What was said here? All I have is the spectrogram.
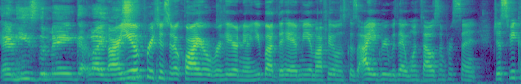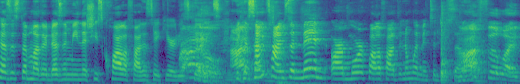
and he's the main guy. Like, Are you see- preaching to the choir over here now? You about to have me and my feelings because I agree with that one thousand percent. Just because it's the mother doesn't mean that she's qualified to take care of these Right. kids. No, I- Because sometimes the men are more qualified than the women to do so. No, I feel like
